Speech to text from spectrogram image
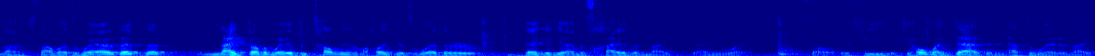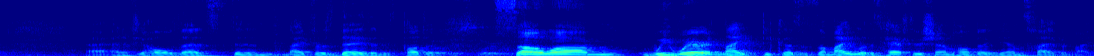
no, it's not by the way. Uh, That, that night, by the way, will be totally in the machlekes whether beged yam is chayiv at night anyway. So if he if you hold like that, then you'd have to wear it at night. Uh, and if you hold that it's din night versus day, then it's potter. Oh, this story was- So um, we wear it at night because it's a ma'ila. It's half the Hashem whole beged yam is chayiv at night.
